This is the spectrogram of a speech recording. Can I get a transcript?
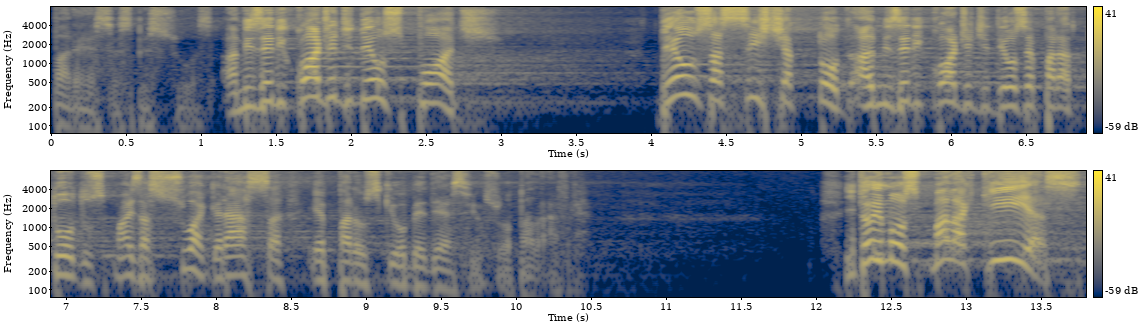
para essas pessoas. A misericórdia de Deus pode. Deus assiste a todos. A misericórdia de Deus é para todos, mas a sua graça é para os que obedecem a sua palavra. Então, irmãos, Malaquias,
